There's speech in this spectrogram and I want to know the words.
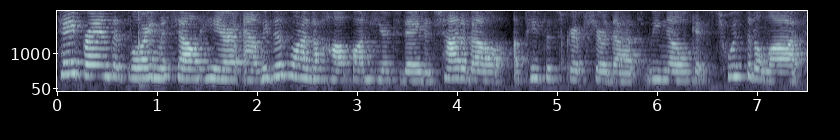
Hey friends, it's Lori Michelle here, and we just wanted to hop on here today to chat about a piece of scripture that we know gets twisted a lot.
